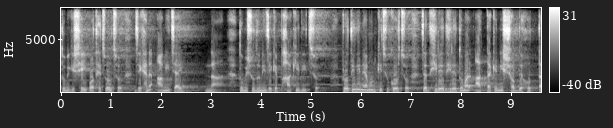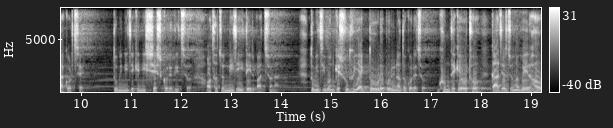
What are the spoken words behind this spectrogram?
তুমি কি সেই পথে চলছ যেখানে আমি চাই? না, তুমি শুধু নিজেকে ফাঁকি দিচ্ছ। প্রতিদিন এমন কিছু করছ যা ধীরে ধীরে তোমার আত্মাকে নিঃশব্দে হত্যা করছে। তুমি নিজেকে নিঃশেষ করে দিচ্ছ, অথচ নিজেই টের পাচ্ছ না। তুমি জীবনকে শুধুই এক দৌড়ে পরিণত করেছ। ঘুম থেকে ওঠো, কাজের জন্য বের হও,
